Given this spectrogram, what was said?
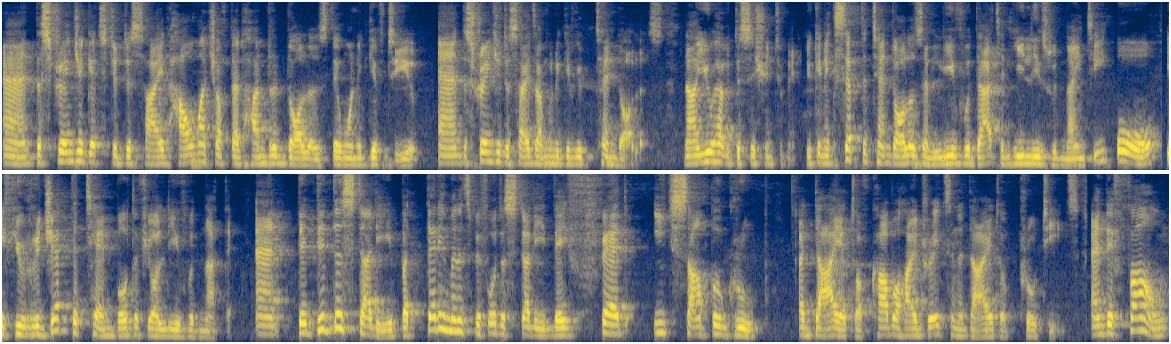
and the stranger gets to decide how much of that $100 they want to give to you and the stranger decides i'm going to give you $10 now you have a decision to make you can accept the $10 and leave with that and he leaves with 90 or if you reject the 10 both of you all leave with nothing and they did the study but 30 minutes before the study they fed each sample group a diet of carbohydrates and a diet of proteins. And they found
